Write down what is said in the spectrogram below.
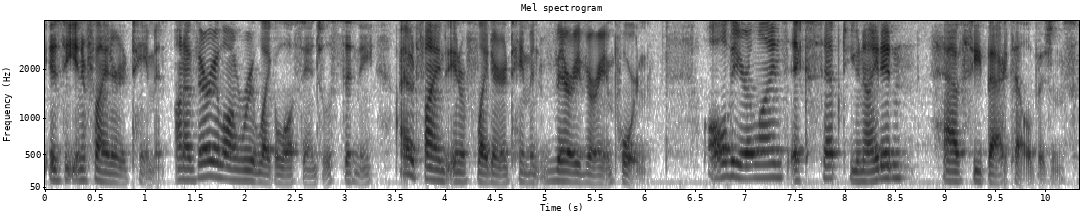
is the in-flight entertainment. On a very long route like Los Angeles Sydney, I would find in-flight entertainment very, very important. All the airlines except United have seatback televisions,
